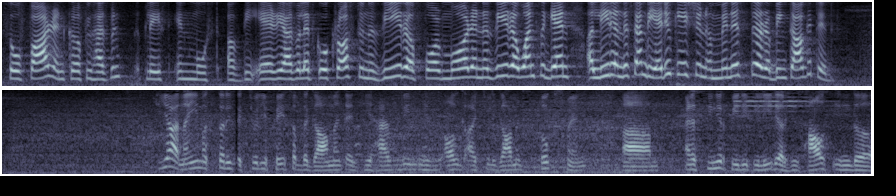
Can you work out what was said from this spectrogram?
so far, and curfew has been placed in most of the areas. Well, let's go across to Nazir for more. And Nazir, once again, a leader, and this time the education minister being targeted. Yeah, Naeem Akhtar is actually face of the government, and he has been, he's all actually government spokesman. Um, and a senior PDP leader, his house in the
